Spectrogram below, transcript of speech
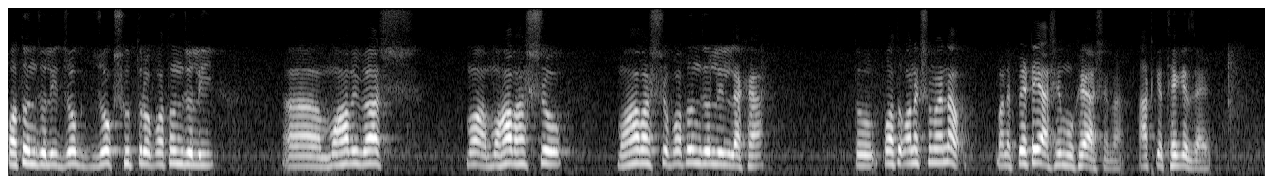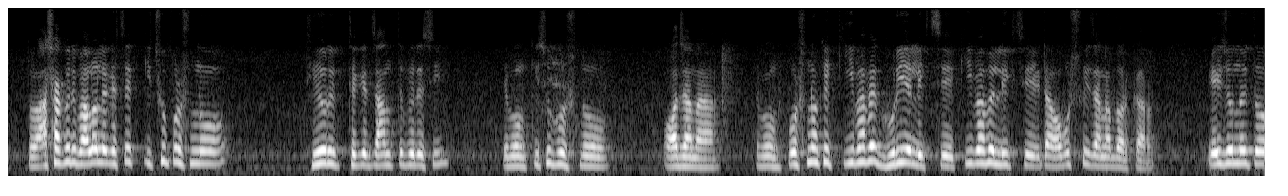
পতঞ্জলি যোগ যোগসূত্র পতঞ্জলি মহাবিভাস মহা- মহাভাষ্য মহাভাষ্য পতঞ্জলির লেখা। তো অনেক সময় না মানে পেটে আসে, মুখে আসে না, আটকে থেকে যায়। তো আশা করি ভালো লেগেছে। কিছু প্রশ্ন থিওরি থেকে জানতে পেরেছি এবং কিছু প্রশ্ন অজানা এবং প্রশ্নকে কীভাবে ঘুরিয়ে লিখছে, কীভাবে লিখছে এটা অবশ্যই জানা দরকার। এই জন্যই তো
